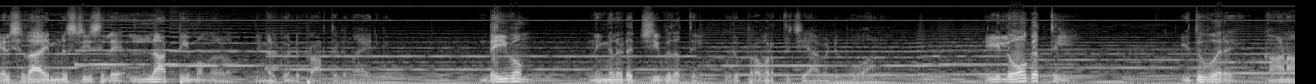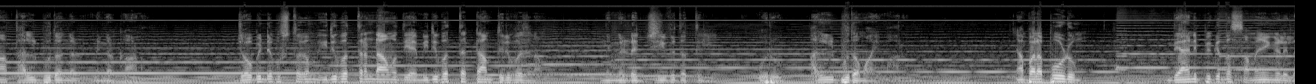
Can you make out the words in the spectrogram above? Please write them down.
എൽഷദായ് മിനിസ്ട്രീസിലെ എല്ലാ ടീമംഗങ്ങളും നിങ്ങൾക്ക് വേണ്ടി പ്രാർത്ഥിക്കുന്നതായിരിക്കും. ദൈവം നിങ്ങളുടെ ജീവിതത്തിൽ ഒരു പ്രവൃത്തി ചെയ്യാൻ വേണ്ടി പോവാണ്. ഈ ലോകത്തിൽ ഇതുവരെ കാണാത്ത അത്ഭുതങ്ങൾ നിങ്ങൾ കാണും. ജോബിന്റെ പുസ്തകം ഇരുപത്തിരണ്ടാം അധ്യായം ഇരുപത്തെട്ടാം തിരുവചനം നിങ്ങളുടെ ജീവിതത്തിൽ ഒരു അത്ഭുതമായി മാറും. ഞാൻ പലപ്പോഴും ധ്യാനിപ്പിക്കുന്ന സമയങ്ങളിൽ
